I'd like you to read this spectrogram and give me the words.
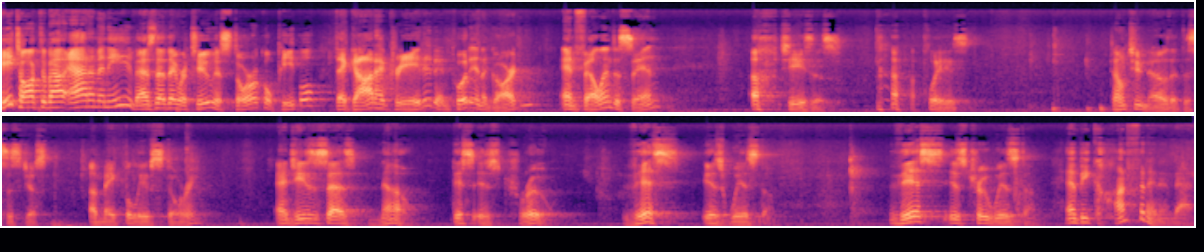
He talked about Adam and Eve as though they were two historical people that God had created and put in a garden and fell into sin. Oh, Jesus, please. Don't you know that this is just a make believe story? And Jesus says, No, this is true. This is wisdom. This is true wisdom. And be confident in that.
